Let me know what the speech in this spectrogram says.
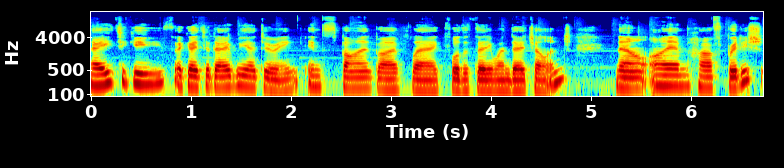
Hey chickies! Okay, today we are doing Inspired by a Flag for the 31 Day Challenge. Now, I am half British,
